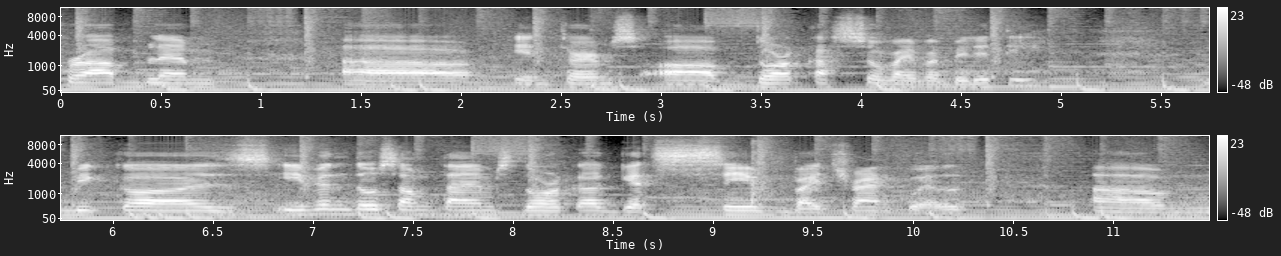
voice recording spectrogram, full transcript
problem uh, in terms of Dorka's survivability because even though sometimes Dorka gets saved by Tranquil, um,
